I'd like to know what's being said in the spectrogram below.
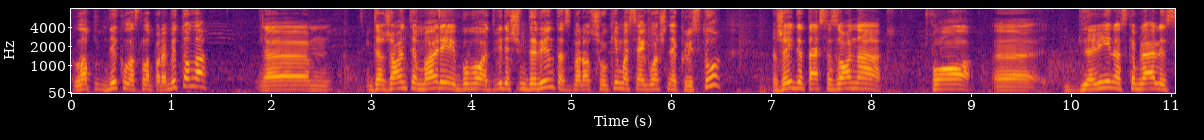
Lap, Nikolas Lapravitola. Um, Dežontė Murray buvo 29 berots šaukimas, jeigu aš neklystu. Žaidė tą sezoną po, uh, 9, kablelis,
